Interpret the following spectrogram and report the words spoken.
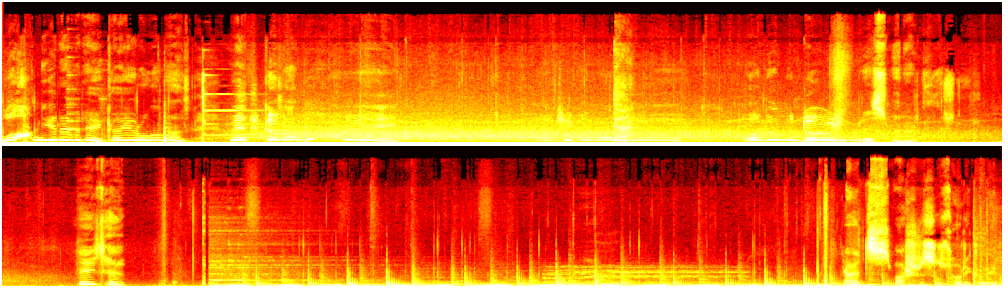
Lan yine direkt. Hayır olamaz. Ve kazandı. Direkt. Gerçek kazandı. Adamı dövdüm resmen arkadaşlar. Neyse. Evet başlasın sonraki oyun.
